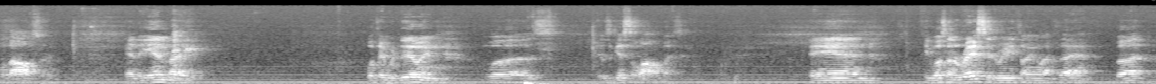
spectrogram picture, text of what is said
well, the officer, and the inmate, what they were doing was, it was against the law, basically. And he wasn't arrested or anything like that, but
